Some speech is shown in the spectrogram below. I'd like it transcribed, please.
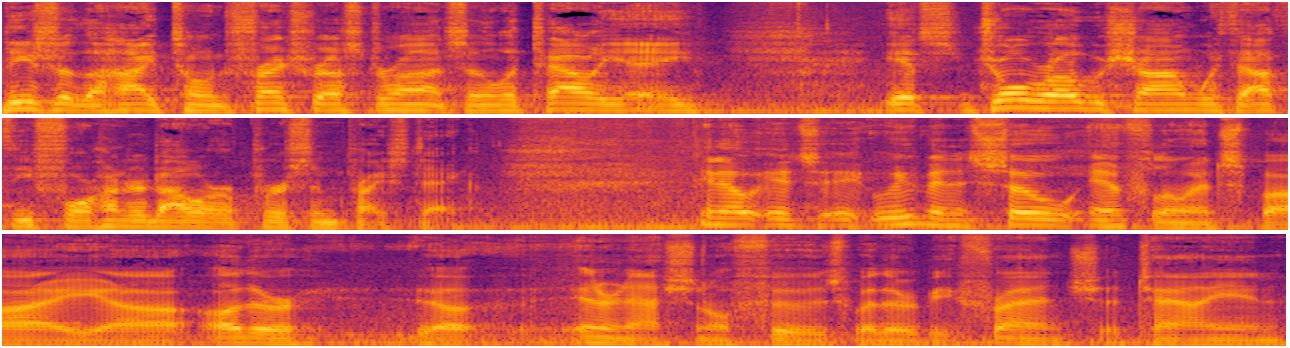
These are the high-toned French restaurants, and L'Atelier, it's Joel Robuchon without the $400 a person price tag. You know, it's it, we've been so influenced by uh, other uh, international foods, whether it be French, Italian,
